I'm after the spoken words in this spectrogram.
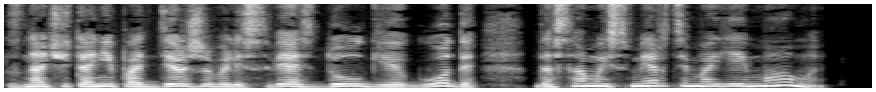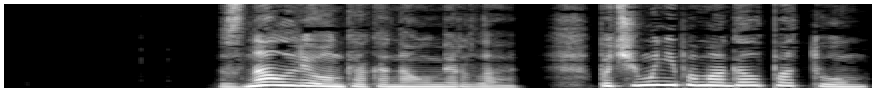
Значит, они поддерживали связь долгие годы до самой смерти моей мамы. Знал ли он, как она умерла? Почему не помогал потом?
